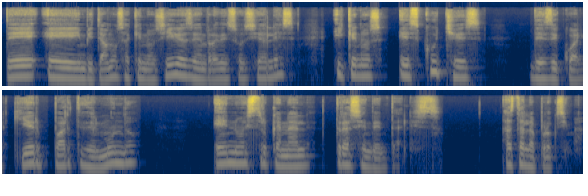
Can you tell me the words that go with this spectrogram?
Te eh, invitamos a que nos sigas en redes sociales y que nos escuches desde cualquier parte del mundo en nuestro canal Trascendentales. Hasta la próxima.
